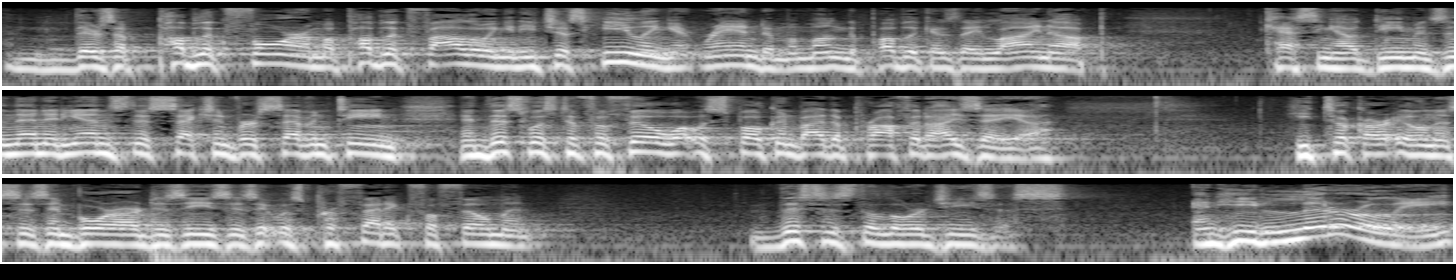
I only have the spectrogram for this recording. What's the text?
And there's a public forum, a public following, and he's just healing at random among the public as they line up, casting out demons. And then it ends this section, verse 17, and this was to fulfill what was spoken by the prophet Isaiah. He took our illnesses and bore our diseases. It was prophetic fulfillment. This is the Lord Jesus. And he literally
